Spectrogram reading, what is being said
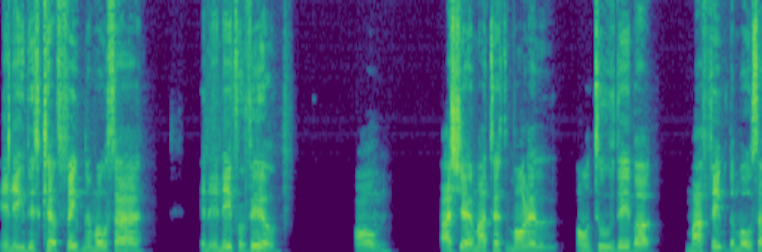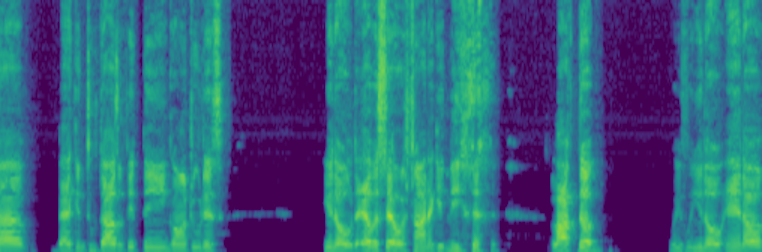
and they just kept faith in the Most High, and then they prevailed. Um, I shared my testimony on Tuesday about my faith with the Most High back in 2015, going through this. You know, the ever cell was trying to get me locked up. We, you know, and uh,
